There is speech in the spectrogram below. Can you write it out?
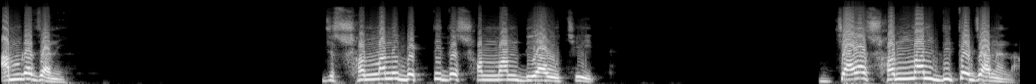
আমরা জানি যে সম্মানী ব্যক্তিদের সম্মান দেওয়া উচিত। যারা সম্মান দিতে জানে না,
